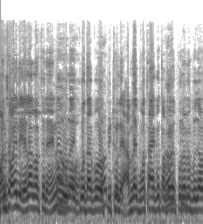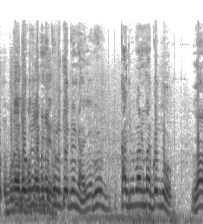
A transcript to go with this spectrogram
भनेपछि अहिले हेला गर्छ नि होइन उसलाई। कोदाको पिठोले हामीलाई बचाएको तपाईँले पुरानो बुझा बुढाहरूलाई त्यो बचाएको यो कालीबारमा गयो यहाँ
